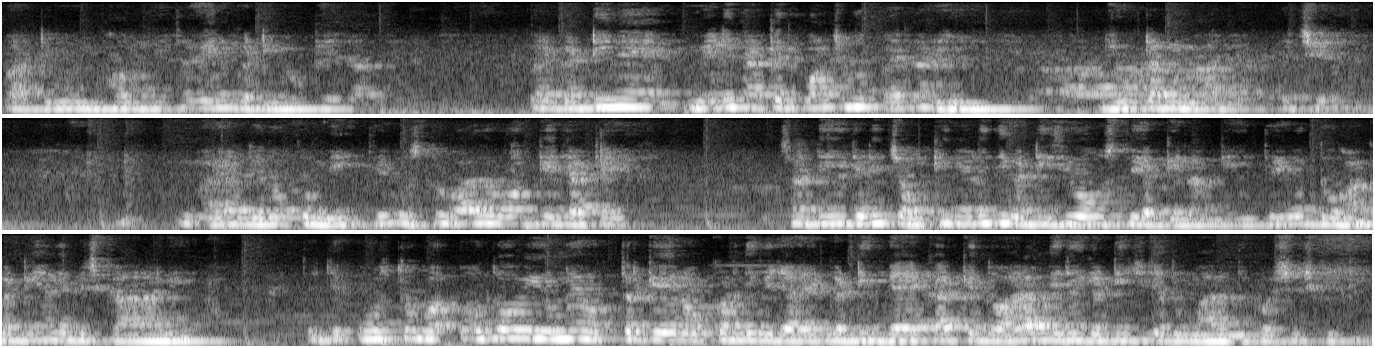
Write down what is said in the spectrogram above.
ਪਾਰਟੀ ਨੂੰ ਇਨਫੋਰਮ ਕੀਤਾ ਕਿ ਇਹਨੂੰ ਗੱਡੀ ਰੋਕੇ ਜਾ ਪਰ ਗੱਡੀ ਨੇ ਮੇੜੀ ਨਾਕੇ ਤੇ ਪਹੁੰਚਣ ਤੋਂ ਪਹਿਲਾਂ ਹੀ ਯੂ ਟਰਨ ਮਾਰ ਲਿਆ। ਪਿੱਛੇ ਮੈਂ ਜਦੋਂ ਘੁੰਮੀ ਤੇ ਉਸ ਤੋਂ ਬਾਅਦ ਉਹ ਅੱਗੇ ਜਾ ਕੇ ਸਾਡੀ ਜਿਹੜੀ ਚੌਂਕੀ ਮੇੜੀ ਦੀ ਗੱਡੀ ਸੀ, ਉਹ ਉਸ ਦੇ ਅੱਗੇ ਲੱਗ ਗਈ ਤੇ ਉਹ ਦੋਹਾਂ ਗੱਡੀਆਂ ਦੇ ਵਿਚਕਾਰ ਆ ਗਈ। ਤੇ ਜੇ ਉਸ ਤੋਂ ਬਾ- ਉਦੋਂ ਵੀ ਉਹਨੇ ਉੱਤਰ ਕੇ ਰੋਕਣ ਦੀ ਬਜਾਏ ਗੱਡੀ ਬੈਕ ਕਰਕੇ ਦੁਬਾਰਾ ਮੇਰੀ ਗੱਡੀ 'ਚ ਜਦੋਂ ਮਾਰਨ ਦੀ ਕੋਸ਼ਿਸ਼ ਕੀਤੀ,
